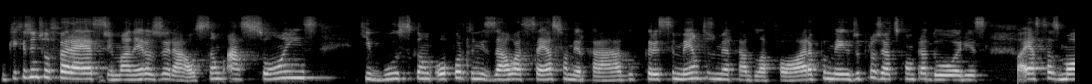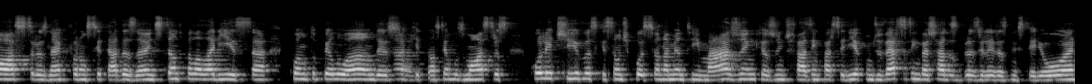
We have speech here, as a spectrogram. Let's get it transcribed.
O que, que a gente oferece de maneira geral? São ações que buscam oportunizar o acesso ao mercado, crescimento de mercado lá fora, por meio de projetos compradores, essas mostras, né, que foram citadas antes, tanto pela Larissa quanto pelo Anderson, que nós temos mostras coletivas que são de posicionamento e imagem, que a gente faz em parceria com diversas embaixadas brasileiras no exterior,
